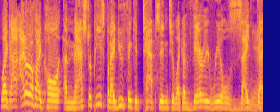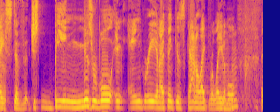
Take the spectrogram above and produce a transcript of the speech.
Like, I, I don't know if I'd call it a masterpiece, but I do think it taps into, like, a very real zeitgeist of just being miserable and angry, and I think is kind of, like, relatable. I,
